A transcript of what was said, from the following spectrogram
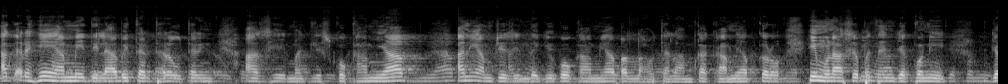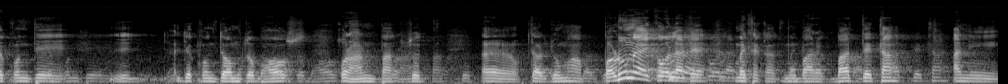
اگر ہیں امی دلابی تر دھر اترین آز ہی مجلس کو کامیاب۔ یعنی انی امچے زندگی کو کامیاب، اللہ تعالی ہم کا کامیاب کرو۔ ہی مناسبتیں جکنی جکن تے کنتم تو بھاؤس قرآن پاک سے ترجمہ پڑھوں نہ ایک اولاٹ ہے میں تکا مبارک بات دیتا، انی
